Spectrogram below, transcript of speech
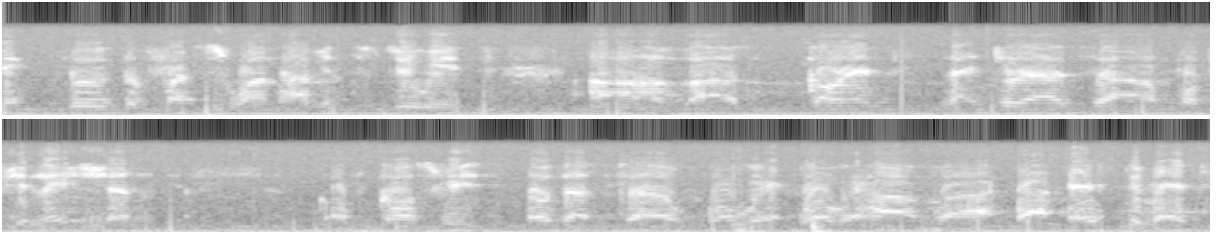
includes the first one having to do with uh, uh, current Nigeria's uh, population. Of course, we know that uh, what, we, we have uh, estimates,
